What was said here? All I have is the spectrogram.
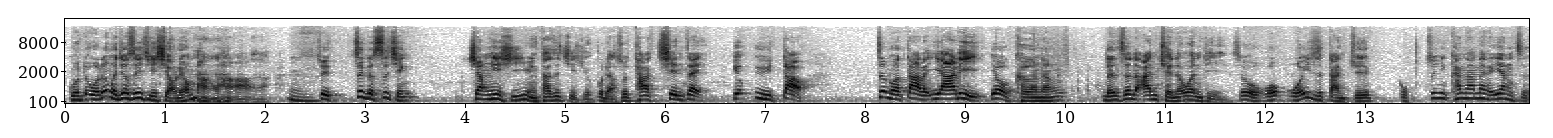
我我认为就是一群小流氓了啊！嗯，所以这个事情，相信习近平他是解决不了，所以他现在又遇到这么大的压力，又可能。人身的安全的问题，所以我，我我我一直感觉，我最近看他那个样子，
